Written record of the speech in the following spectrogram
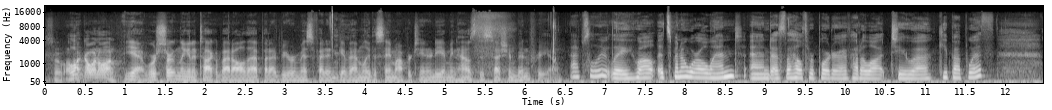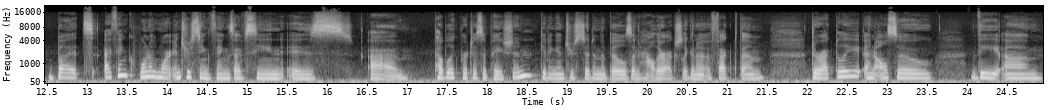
So a lot going on. Yeah, we're certainly going to talk about all that, but I'd be remiss if I didn't give Emily the same opportunity. I mean, how's this session been for you? Absolutely. Well, it's been a whirlwind, and as the health reporter, I've had a lot to uh, keep up with. But I think one of the more interesting things I've seen is uh, public participation, getting interested in the bills and how they're actually going to affect them directly, and also the. Um,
